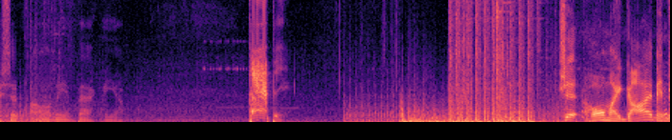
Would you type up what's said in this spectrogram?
I said follow me and back me up. Pappy! Shit. Oh my god. i Man,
